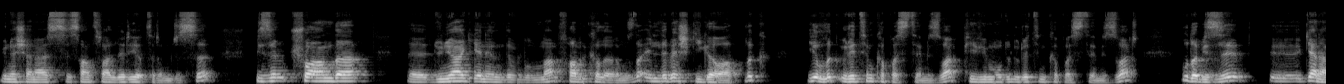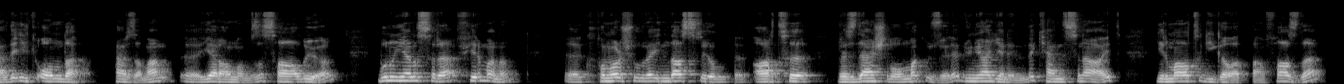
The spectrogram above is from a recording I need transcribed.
güneş enerjisi santralleri yatırımcısı. Bizim şu anda e, dünya genelinde bulunan fabrikalarımızda 55 gigawattlık yıllık üretim kapasitemiz var. PV modül üretim kapasitemiz var. Bu da bizi e, genelde ilk 10'da her zaman e, yer almamızı sağlıyor. Bunun yanı sıra firmanın e, commercial ve industrial e, artı residential olmak üzere dünya genelinde kendisine ait 26 gigawatttan fazla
